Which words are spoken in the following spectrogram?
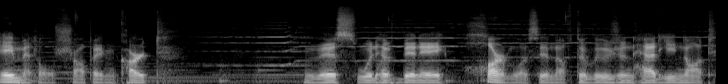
a metal shopping cart. This would have been a harmless enough delusion had he not,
